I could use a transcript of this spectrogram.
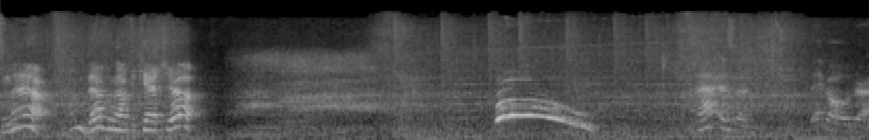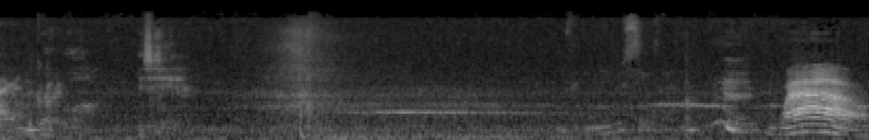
snap. I'm definitely gonna have to catch up. Woo! That is a big old dragon. The Great War is here. Wow.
